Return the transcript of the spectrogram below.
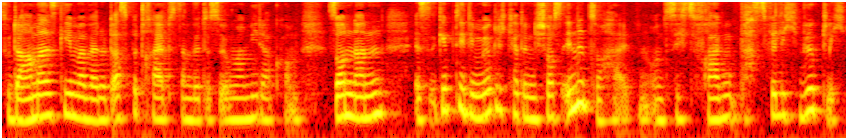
zu damals gehen, weil wenn du das betreibst, dann wird es irgendwann wiederkommen. Sondern es gibt dir die Möglichkeit, in die Chance innezuhalten und sich zu fragen, was will ich wirklich?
